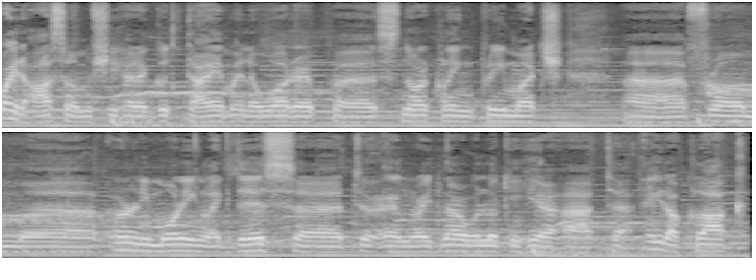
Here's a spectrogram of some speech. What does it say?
quite awesome. She had a good time in the water uh, snorkeling pretty much uh, from early morning like this to, and right now we're looking here at 8 o'clock.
